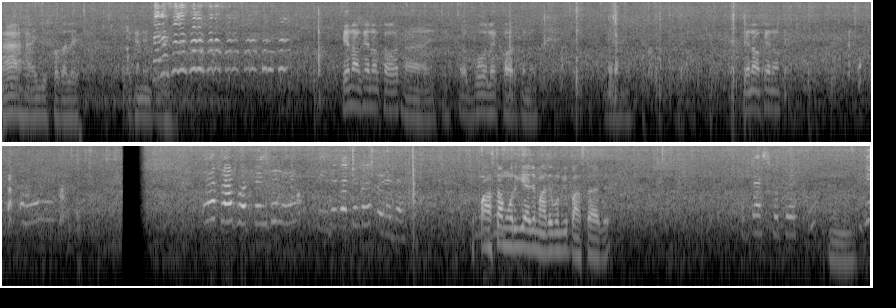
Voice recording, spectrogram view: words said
হ্যাঁ হ্যাঁ এই যে সকালে এখানে কেন কেন খাওয়ার? হ্যাঁ বলে খাওয়ার কেন? কেন কেন? পাঁচটা মুরগি আছে মাঝে মুরগি পাঁচটা আছে। ছোট একটু। যে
